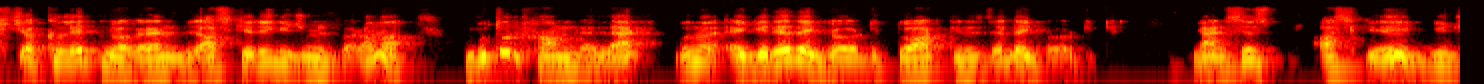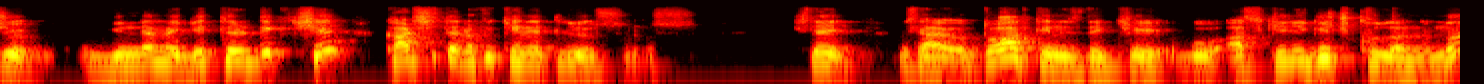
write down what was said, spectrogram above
hiç akıl etmiyorlar. Yani askeri gücümüz var ama bu tür hamleler, bunu Ege'de de gördük, Doğu Akdeniz'de de gördük. Yani siz askeri gücü gündeme getirdikçe karşı tarafı kenetliyorsunuz. İşte mesela Doğu Akdeniz'deki bu askeri güç kullanımı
